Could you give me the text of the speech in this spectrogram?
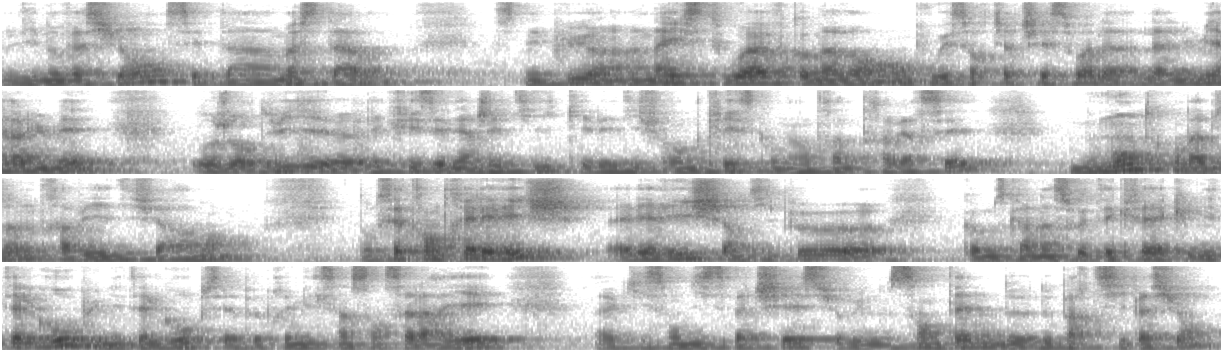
L'innovation, c'est un must-have. Ce n'est plus un, nice to have comme avant. On pouvait sortir de chez soi la, lumière allumée. Aujourd'hui, euh, les crises énergétiques et les différentes crises qu'on est en train de traverser nous montrent qu'on a besoin de travailler différemment. Donc cette rentrée, elle est riche. Elle est riche un petit peu euh, comme ce qu'on a souhaité créer avec Unitel Group. Unitel Group, c'est à peu près 1500 salariés euh, qui sont dispatchés sur une centaine de, participations.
